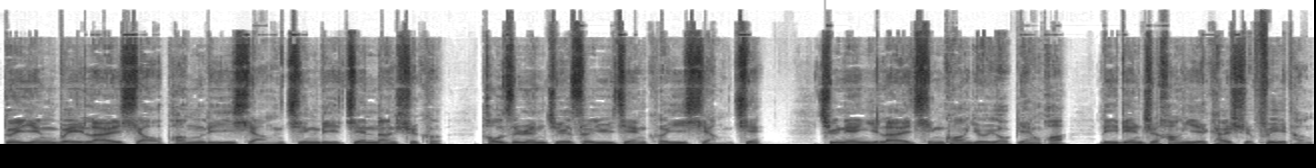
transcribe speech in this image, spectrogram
对应未来小鹏、理想经历艰难时刻，投资人决策预见可以想见。去年以来情况又有变化，锂电池行业开始沸腾，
